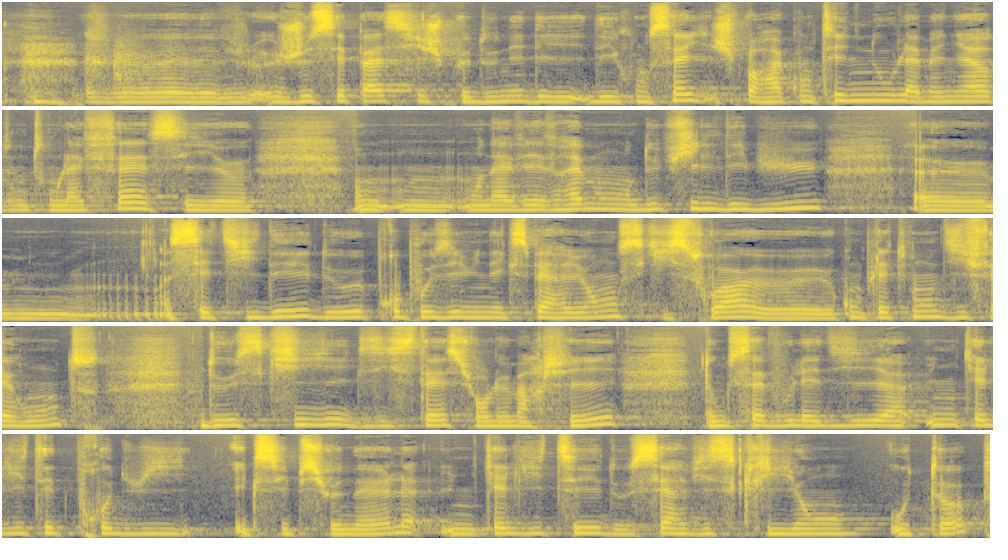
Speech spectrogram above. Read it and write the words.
euh, je ne sais pas si je peux donner des, conseils. Je peux raconter nous la manière dont on l'a fait. C'est, on, avait vraiment depuis le début cette idée de proposer une expérience qui soit complètement différente de ce qui existait sur le marché. Donc ça voulait dire une qualité de produit exceptionnelle, une qualité de service client au top,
